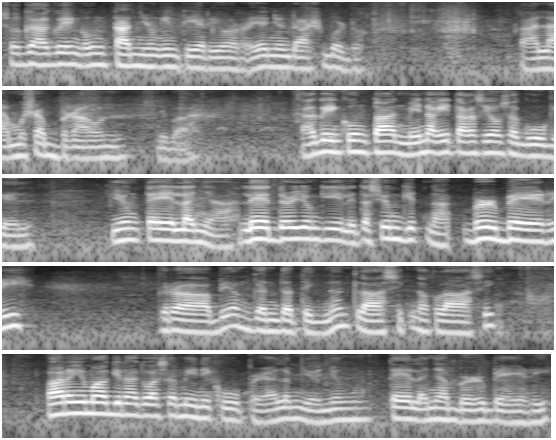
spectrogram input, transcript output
So gagawin kong tan yung interior. Ayan yung dashboard oh. Kala mo siya brown, di ba? Gagawin kong tan. May nakita kasi ako sa Google. Yung tela niya, leather yung gilid, tapos yung gitna, Burberry. Grabe, ang ganda tignan. Classic na classic. Parang yung mga ginagawa sa Mini Cooper. Alam niyo yun, yung tela niya Burberry.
